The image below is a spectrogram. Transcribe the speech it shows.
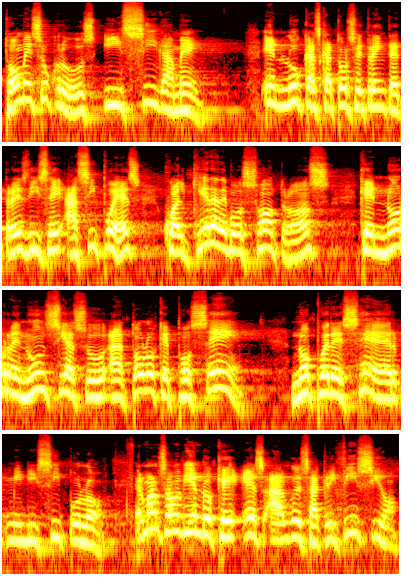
tome su cruz y sígame. En Lucas 14, 33 dice, así pues, cualquiera de vosotros que no renuncia a, su, a todo lo que posee, no puede ser mi discípulo. Hermanos, estamos viendo que es algo de sacrificio.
